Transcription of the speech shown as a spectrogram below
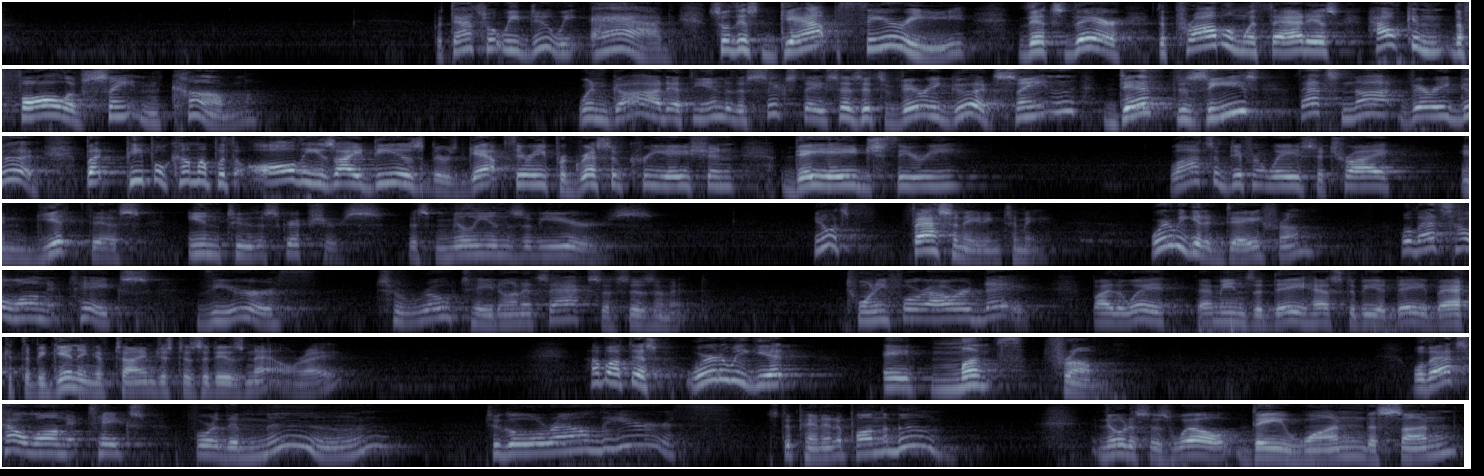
But that's what we do. We add. So, this gap theory that's there, the problem with that is how can the fall of Satan come when God, at the end of the sixth day, says it's very good? Satan, death, disease, that's not very good. But people come up with all these ideas. There's gap theory, progressive creation, day age theory. Lots of different ways to try and get this into the scriptures, this millions of years. You know what's fascinating to me? Where do we get a day from? Well, that's how long it takes the earth to rotate on its axis, isn't it? 24 hour day. By the way, that means a day has to be a day back at the beginning of time, just as it is now, right? How about this? Where do we get a month from? Well, that's how long it takes for the moon to go around the earth. It's dependent upon the moon. Notice as well, day one, the sun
